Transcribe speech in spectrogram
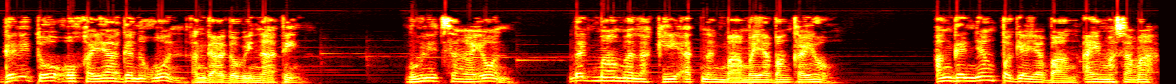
ganito o kaya ganoon ang gagawin natin. Ngunit sa ngayon, nagmamalaki at nagmamayabang kayo. Ang ganyang pagyayabang ay masama.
